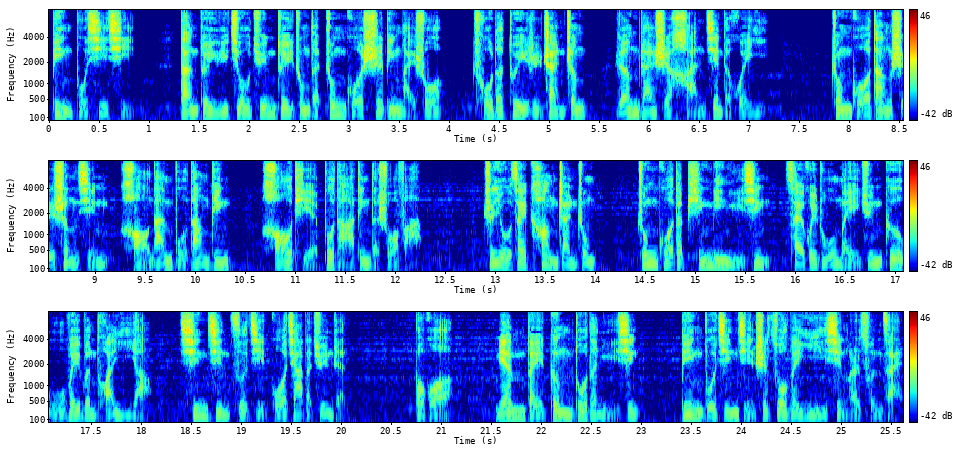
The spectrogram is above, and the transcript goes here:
并不稀奇，但对于旧军队中的中国士兵来说，除了对日战争，仍然是罕见的回忆。中国当时盛行“好男不当兵，好铁不打钉”的说法，只有在抗战中，中国的平民女性才会如美军歌舞慰问团一样亲近自己国家的军人。不过，缅北更多的女性，并不仅仅是作为异性而存在。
